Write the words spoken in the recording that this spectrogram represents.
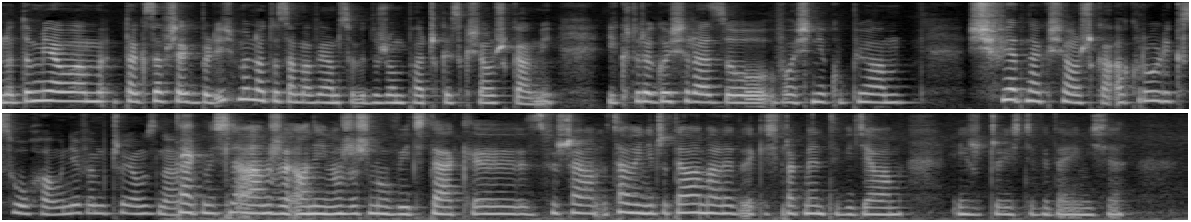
no to miałam, tak zawsze jak byliśmy, no to zamawiałam sobie dużą paczkę z książkami. I któregoś razu właśnie kupiłam Świetna książka, a królik słuchał. Nie wiem, czy ją znasz. Tak, myślałam, że o niej możesz mówić. Tak, yy, słyszałam, całej nie czytałam, ale jakieś fragmenty widziałam i rzeczywiście wydaje mi się,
